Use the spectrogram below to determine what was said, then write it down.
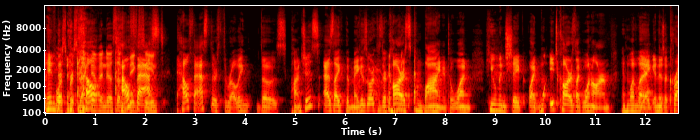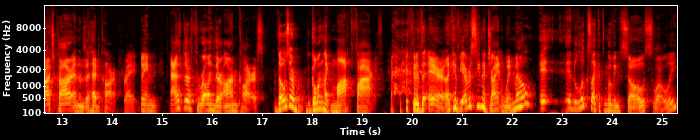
And Forced the- perspective how, into some how big fast, How fast they're throwing those punches as like the Megazord because their cars combine into one human shape. Like one, each car is like one arm and one leg, Yeah. and there's a crotch car and then there's a head car. Right. And as they're throwing their arm cars, those are going like Mach 5 through the air. Like, have you ever seen a giant windmill? It it looks like it's moving so slowly.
